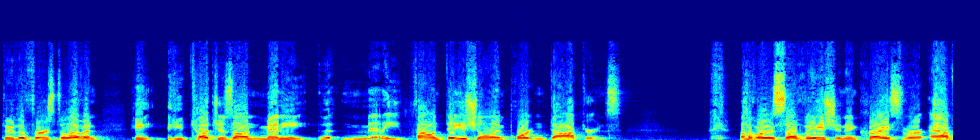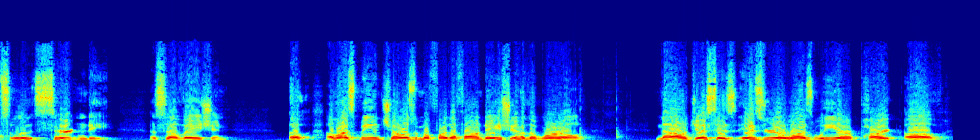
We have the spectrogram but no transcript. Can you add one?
through the first 11, he, he touches on many, many foundational important doctrines of our salvation in Christ, of our absolute certainty of salvation, of, of us being chosen before the foundation of the world, now, just as Israel was, we are part of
